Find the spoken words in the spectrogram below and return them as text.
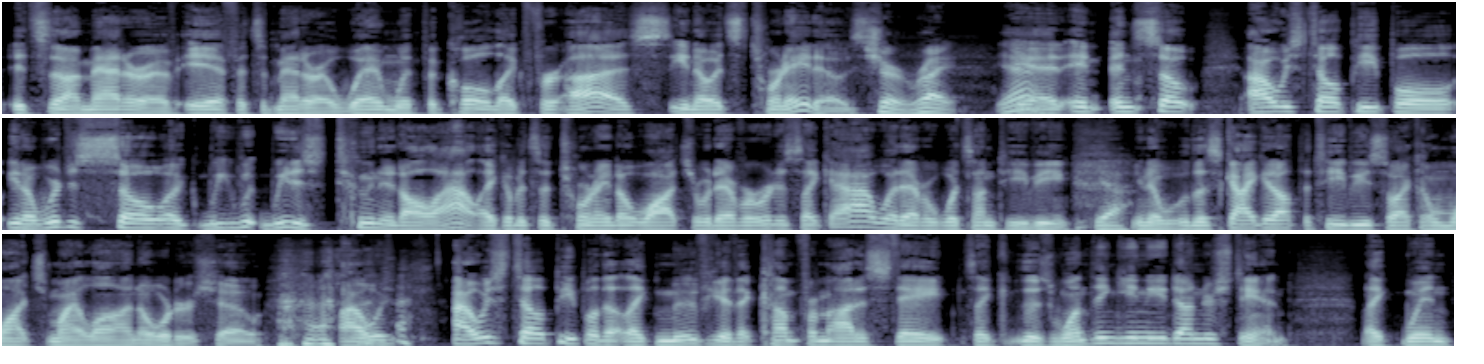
it's not a matter of if, it's a matter of when with the cold. Like for us, you know, it's tornadoes. Sure, right. Yeah, and, and and, so I always tell people, you know, we're just so like we we just tune it all out. Like if it's a tornado watch or whatever, we're just like ah whatever, what's on TV. Yeah, you know, will this guy get off the TV so I can watch my Law and Order show? I always I always tell people that like move here that come from out of state. It's like there's one thing you need to understand. Like when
